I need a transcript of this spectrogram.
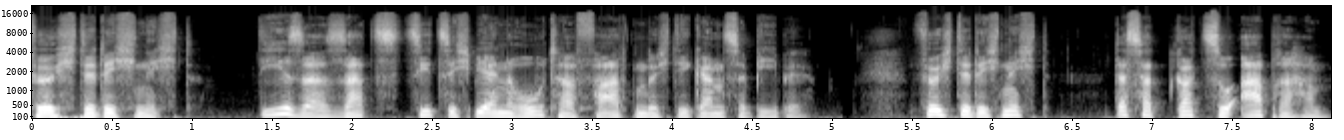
Fürchte dich nicht. Dieser Satz zieht sich wie ein roter Faden durch die ganze Bibel. Fürchte dich nicht, das hat Gott zu Abraham,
